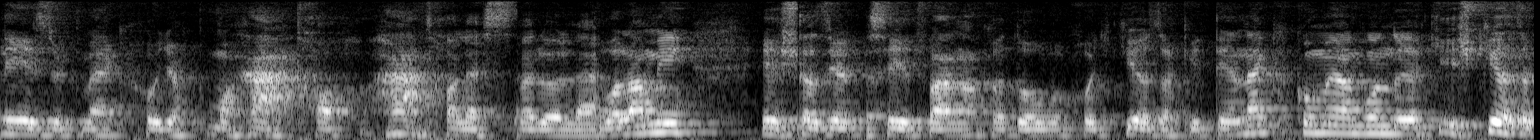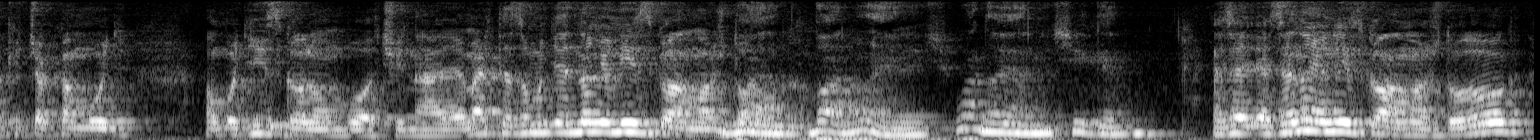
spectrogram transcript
nézzük meg, hogy a, ma hát ha, hát ha lesz belőle valami, és azért szétválnak a dolgok, hogy ki az, aki tényleg komolyan gondolja, és ki az, aki csak amúgy amúgy izgalomból csinálja, mert ez amúgy egy nagyon izgalmas van, dolog. Van olyan is, van olyan is, igen. Ez egy, ez egy nagyon izgalmas dolog,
